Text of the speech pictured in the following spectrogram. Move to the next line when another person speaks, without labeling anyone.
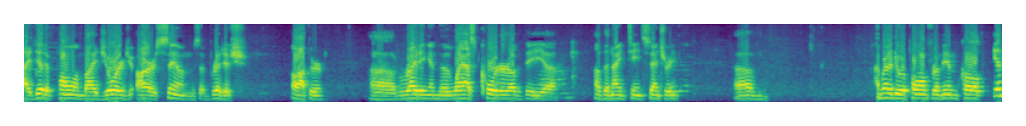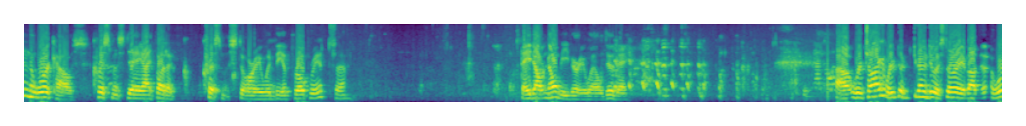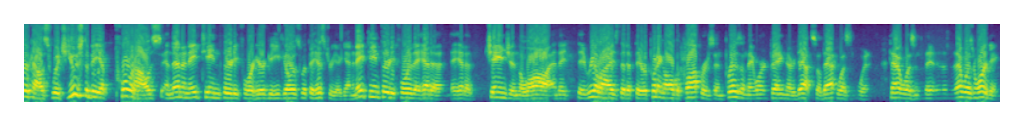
I did a poem by George R. Sims, a British author, uh, writing in the last quarter of the uh, of the 19th century. Um, I'm going to do a poem from him called "In the Workhouse." Christmas Day. I thought a Christmas story would be appropriate. Uh, they don't know me very well, do they? Uh, we're talking. We're going to do a story about a workhouse, which used to be a poorhouse, and then in 1834, here he goes with the history again. In 1834, they had a they had a change in the law, and they they realized that if they were putting all the paupers in prison, they weren't paying their debt. So that wasn't that wasn't that wasn't working.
